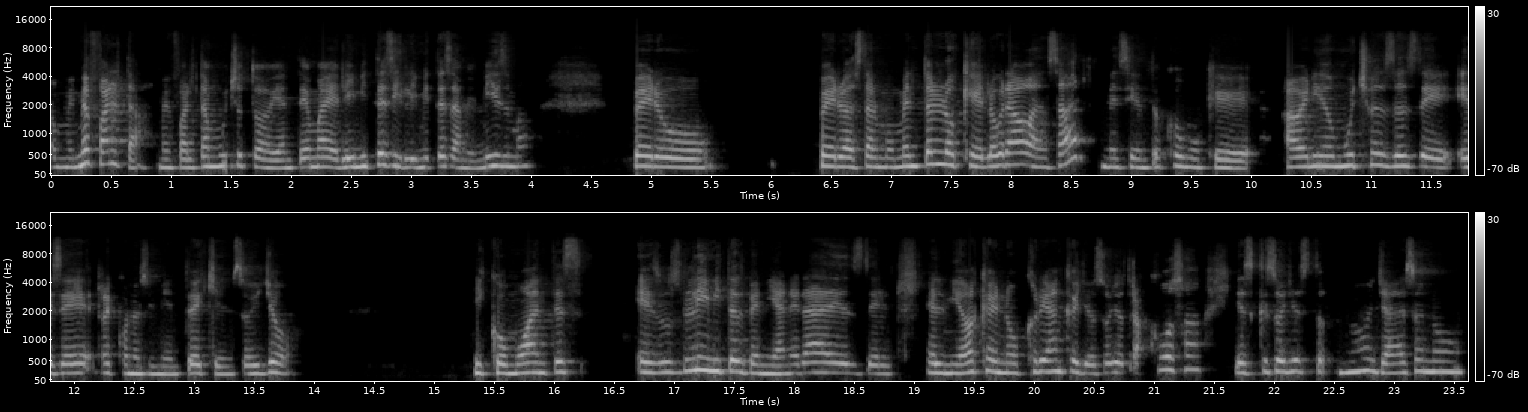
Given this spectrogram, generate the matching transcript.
a mí me falta, me falta mucho todavía en tema de límites y límites a mí misma, pero, pero hasta el momento en lo que he logrado avanzar, me siento como que ha venido mucho desde ese reconocimiento de quién soy yo. Y como antes esos límites venían era desde el, miedo a que no crean que yo soy otra cosa y es que soy esto, no, ya eso no,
